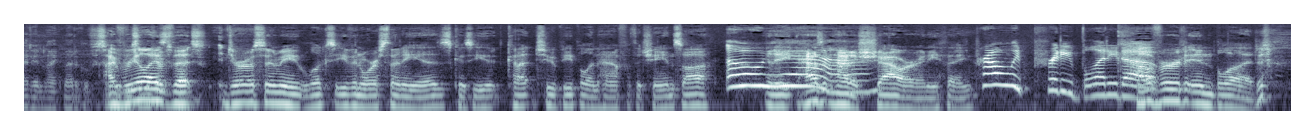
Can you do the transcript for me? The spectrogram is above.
I didn't like medical facilities. I've in the realized first that place. Durosimi looks even worse than he is because he cut two people in half with a chainsaw, Oh yeah. and yeah. he hasn't had a shower or anything. Probably pretty bloodied up. Covered in blood.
